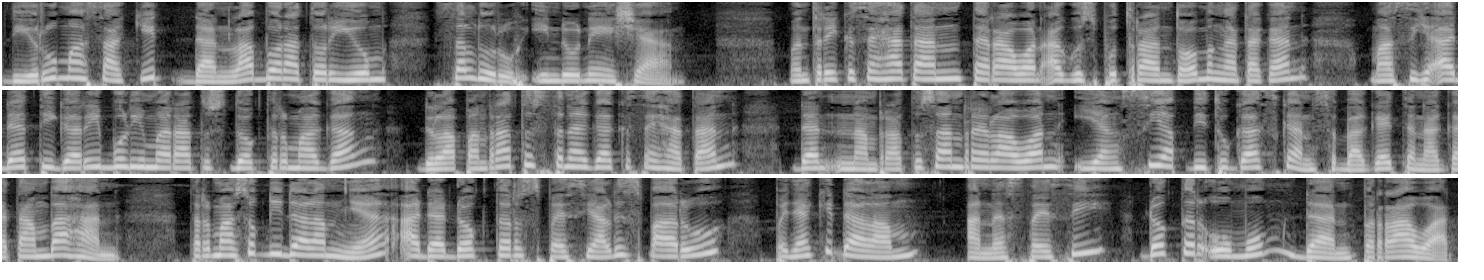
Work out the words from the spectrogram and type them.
di rumah sakit dan laboratorium seluruh Indonesia. Menteri Kesehatan Terawan Agus Putranto mengatakan masih ada 3.500 dokter magang, 800 tenaga kesehatan, dan 600-an relawan yang siap ditugaskan sebagai tenaga tambahan. Termasuk di dalamnya ada dokter spesialis paru, penyakit dalam, anestesi, dokter umum, dan perawat.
